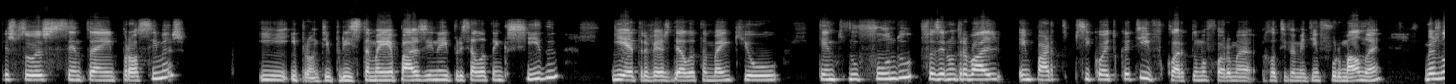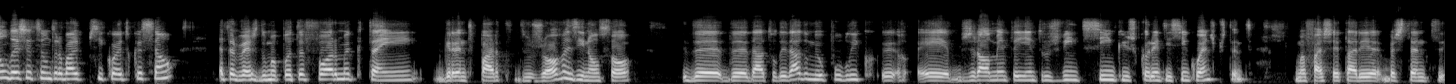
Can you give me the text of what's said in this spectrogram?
que as pessoas se sentem próximas e, e, pronto, e por isso também a página e por isso ela tem crescido e é através dela também que eu tento, no fundo, fazer um trabalho em parte psicoeducativo, claro que de uma forma relativamente informal, não é? Mas não deixa de ser um trabalho de psicoeducação através de uma plataforma que tem grande parte dos jovens e não só de, de, da atualidade. O meu público eh, é geralmente aí entre os 25 e os 45 anos, portanto, uma faixa etária bastante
